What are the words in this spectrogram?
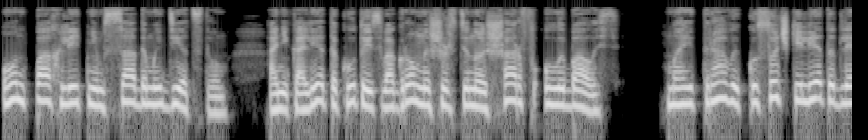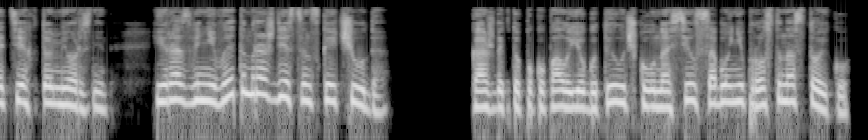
Он пах летним садом и детством, а Николета, кутаясь в огромный шерстяной шарф, улыбалась. «Мои травы — кусочки лета для тех, кто мерзнет. И разве не в этом рождественское чудо?» Каждый, кто покупал ее бутылочку, уносил с собой не просто настойку,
